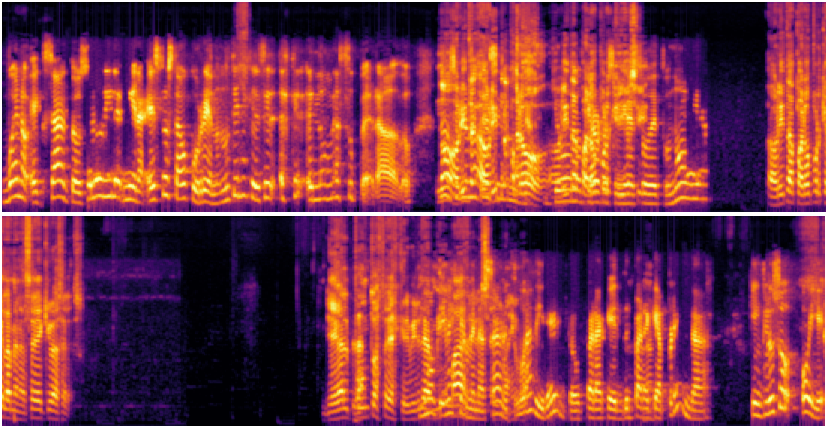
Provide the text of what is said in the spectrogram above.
Bueno, exacto. Solo dile, mira, esto está ocurriendo. No tienes que decir, es que no me ha superado. No, ahorita, ahorita paró. ahorita no paró porque yo eso de tu novia. Ahorita paró porque la amenacé de que iba a hacer eso. Llega el punto hasta de escribirle a mi No tienes que amenazar, tú vas directo para que, para que aprenda. Que incluso, oye,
